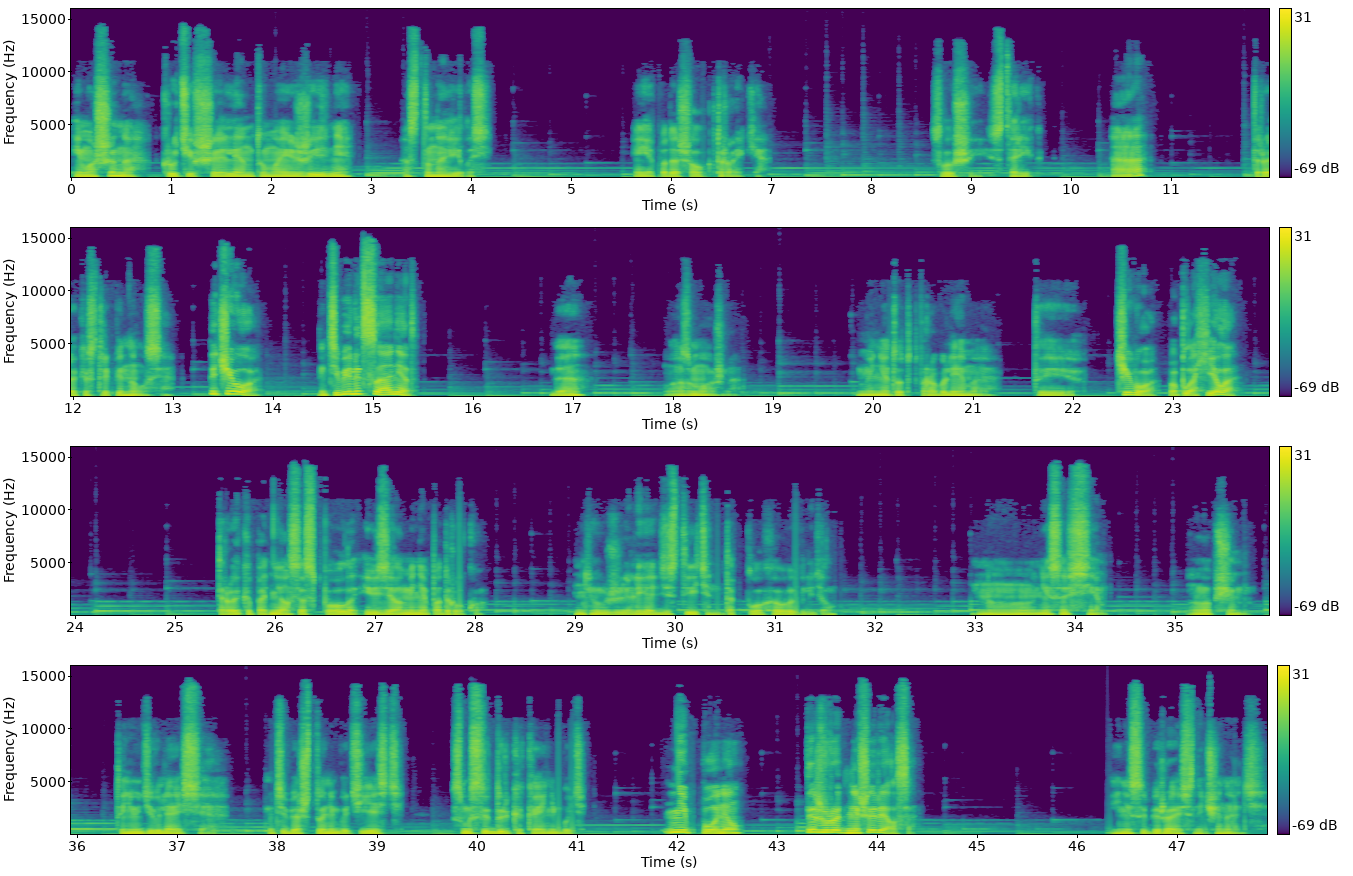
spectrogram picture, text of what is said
И машина, крутившая ленту моей жизни, остановилась. И я подошел к тройке. «Слушай, старик». «А?» Тройка встрепенулся. «Ты чего? На тебе лица нет». «Да? Возможно. У меня тут проблемы. Ты...» «Чего, поплохело?» Тройка поднялся с пола и взял меня под руку. Неужели я действительно так плохо выглядел? Ну, не совсем. В общем, ты не удивляйся. У тебя что-нибудь есть? В смысле, дурь какая-нибудь? Не понял. Ты же вроде не ширялся. И не собираюсь начинать.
